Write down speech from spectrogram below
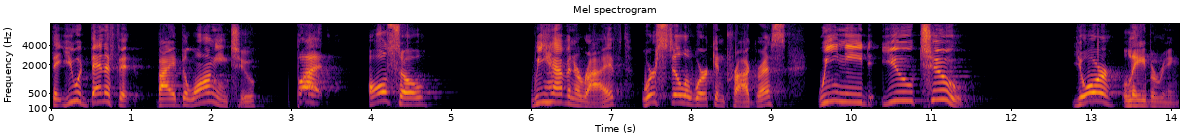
that you would benefit by belonging to, but also we haven't arrived. We're still a work in progress. We need you too. Your laboring,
